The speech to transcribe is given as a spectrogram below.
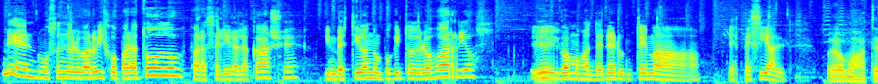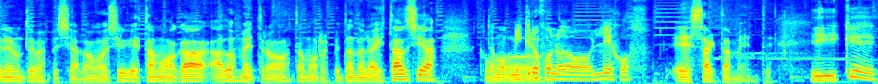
Bien, usando el barbijo para todo, para salir a la calle, investigando un poquito de los barrios. Y hoy vamos a tener un tema especial. Hoy vamos a tener un tema especial. Vamos a decir que estamos acá a dos metros, estamos respetando la distancia. Como... Estamos micrófono lejos. Exactamente. ¿Y qué,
